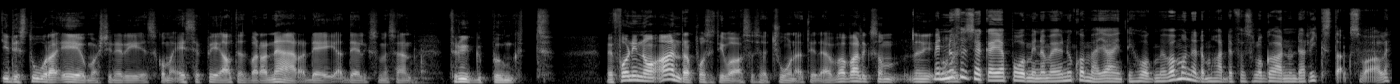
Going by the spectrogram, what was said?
i det stora EU-maskineriet så kommer SFP alltid att vara nära dig, att det är liksom en sån här trygg punkt. Men får ni några andra positiva associationer till det? Vad var liksom... ni- Men nu ni- försöker jag påminna mig, och nu kommer jag inte ihåg, men vad månne de hade för slogan under riksdagsvalet?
